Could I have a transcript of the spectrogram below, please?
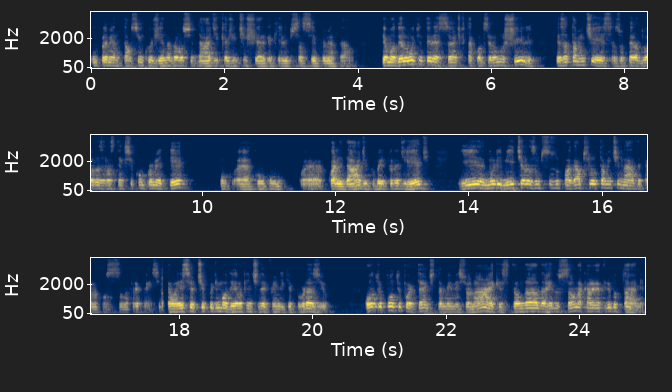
implementar o 5G na velocidade que a gente enxerga que ele precisa ser implementado. Tem um modelo muito interessante que está acontecendo no Chile, exatamente esse. As operadoras elas têm que se comprometer com, é, com, com é, qualidade, cobertura de rede, e, no limite, elas não precisam pagar absolutamente nada pela concessão da frequência. Então, esse é o tipo de modelo que a gente defende aqui para o Brasil. Outro ponto importante também mencionar é a questão da, da, redução da carga tributária.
